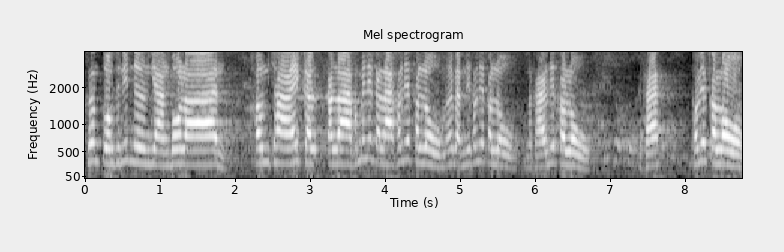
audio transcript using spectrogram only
เครื่องตวงชนิดหนึ่งอย่างโบราณเขาใช้กะกะลาเขาไม่เรียกกะลาเขาเรียกกะโหลกนะแบบนี้เขาเรียกกะโหลกนะคะ เรียกกะโหลกนะคะเขาเรียกกะโหลก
